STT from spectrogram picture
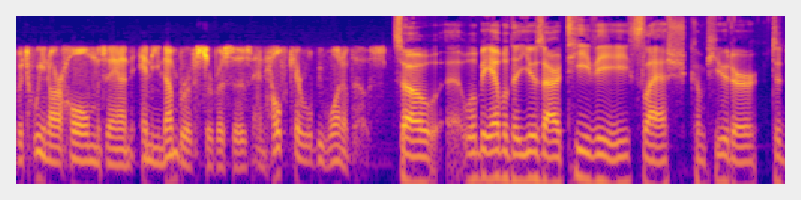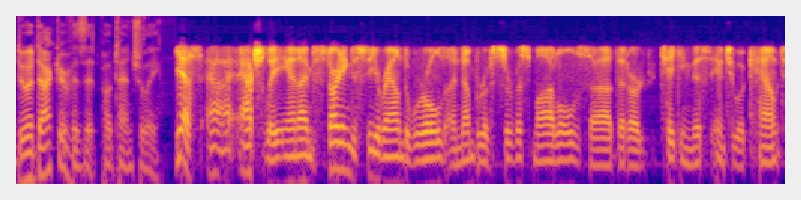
between our homes and any number of services, and healthcare will be one of those. So uh, we'll be able to use our TV slash computer to do a doctor visit potentially. Yes, uh, actually, and I'm starting to see around the world a number of service models uh, that are taking this into account.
